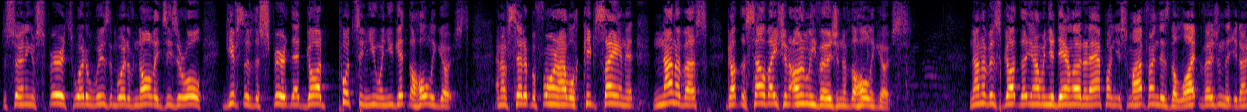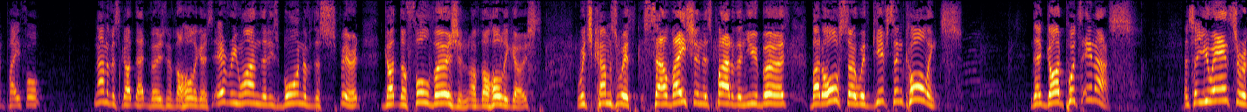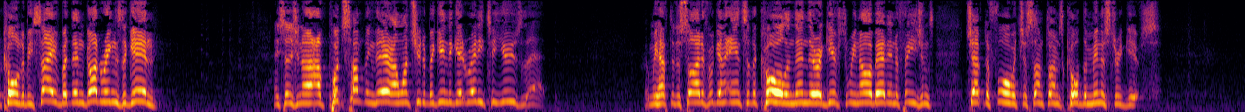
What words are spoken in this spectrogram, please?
discerning of spirits, word of wisdom, word of knowledge. These are all gifts of the Spirit that God puts in you when you get the Holy Ghost. And I've said it before and I will keep saying it. None of us got the salvation only version of the Holy Ghost. None of us got the, you know, when you download an app on your smartphone, there's the light version that you don't pay for. None of us got that version of the Holy Ghost. Everyone that is born of the Spirit got the full version of the Holy Ghost, which comes with salvation as part of the new birth, but also with gifts and callings that God puts in us. And so you answer a call to be saved, but then God rings again. He says, you know, I've put something there. I want you to begin to get ready to use that. And we have to decide if we're going to answer the call. And then there are gifts we know about in Ephesians chapter 4, which are sometimes called the ministry gifts.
